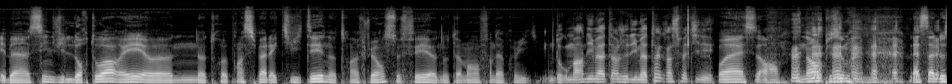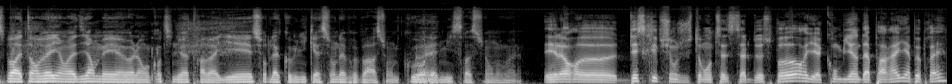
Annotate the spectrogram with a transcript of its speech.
eh ben, c'est une ville dortoir et euh, notre principale activité, notre influence se fait euh, notamment en fin d'après-midi. Donc mardi matin, jeudi matin, grâce matinée. Ouais, c'est- alors, non, plus ou moins. La salle de sport est en veille, on va dire, mais euh, voilà, on continue à travailler sur de la communication, de la préparation de cours, Ouais. de l'administration. Et alors, euh, description justement de cette salle de sport, il y a combien d'appareils à peu près?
